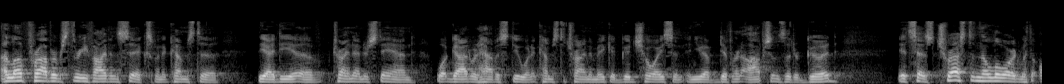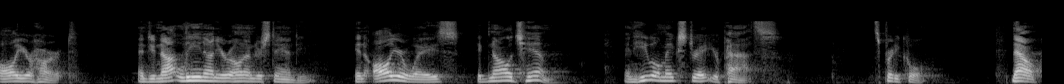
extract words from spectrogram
I love Proverbs 3, 5, and 6 when it comes to the idea of trying to understand what God would have us do when it comes to trying to make a good choice and, and you have different options that are good. It says, Trust in the Lord with all your heart and do not lean on your own understanding. In all your ways, acknowledge Him, and He will make straight your paths. It's pretty cool. Now,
